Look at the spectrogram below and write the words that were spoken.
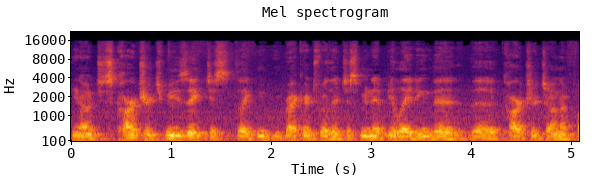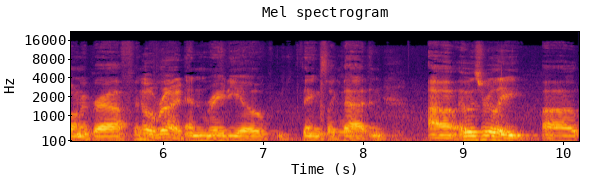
you know just cartridge music, just like records where they're just manipulating the, the cartridge on a phonograph and Oh, right. and radio things like that, and uh, it was really uh,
